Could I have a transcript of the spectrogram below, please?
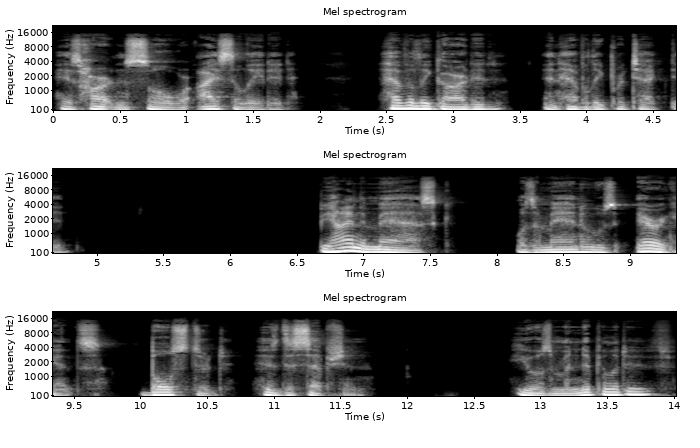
His heart and soul were isolated, heavily guarded, and heavily protected. Behind the mask was a man whose arrogance bolstered his deception. He was manipulative,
